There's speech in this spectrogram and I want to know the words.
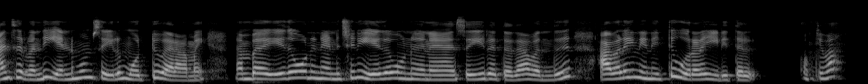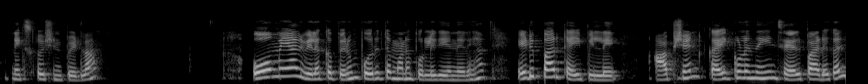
ஆன்சர் வந்து எண்ணமும் செயலும் ஒட்டு வராமை நம்ம ஏதோ ஒன்று நினச்சின்னு ஏதோ ஒன்று செய்கிறத தான் வந்து அவளை நினைத்து உரலை இடித்தல். ஓகேவா நெக்ஸ்ட் கொஷின் போயிடலாம். ஓமையால் விளக்கப்பெறும் பொருத்தமான பொருளை தேர்ந்தெடுங்க எடுப்பார் கைப்பிள்ளை. ஆப்ஷன் கைக்குழந்தையின் செயல்பாடுகள்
